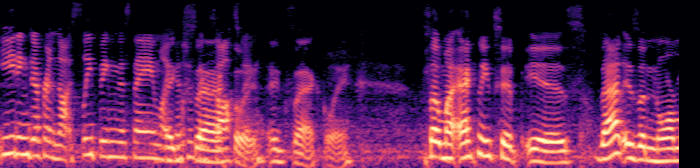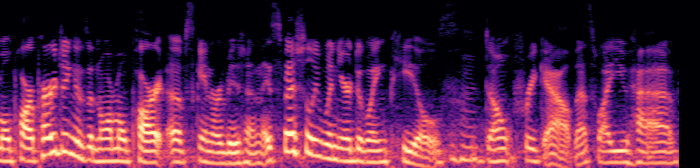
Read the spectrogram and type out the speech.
eating different, not sleeping the same. Like it's just exactly exhausting. exactly so my acne tip is that is a normal part purging is a normal part of skin revision especially when you're doing peels Mm-hmm. don't freak out that's why you have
